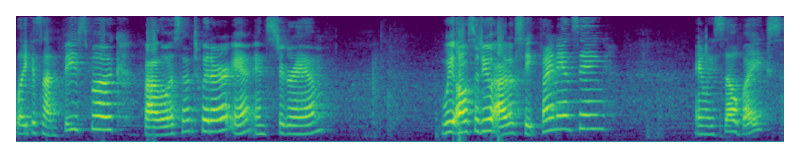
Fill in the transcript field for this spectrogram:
Like us on Facebook. Follow us on Twitter and Instagram. We also do out of state financing. And we sell bikes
